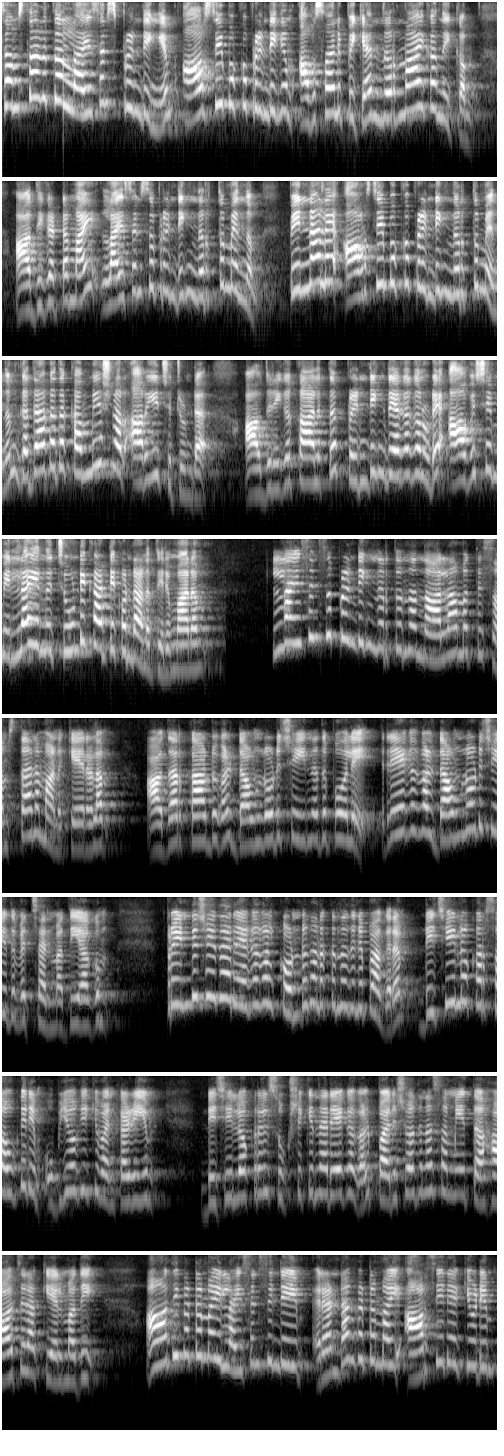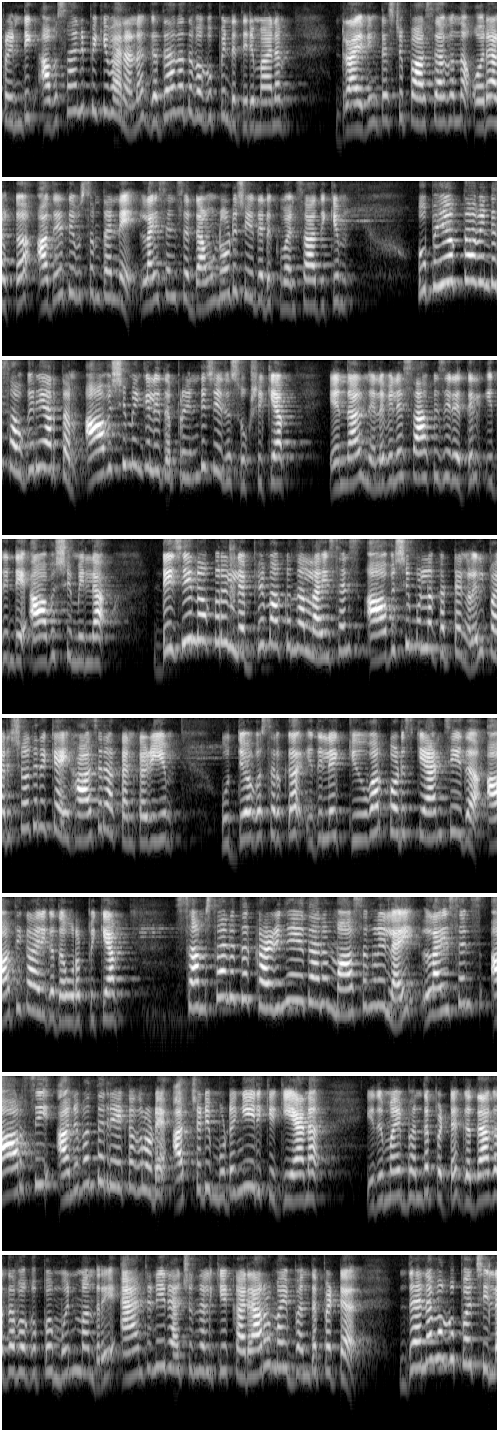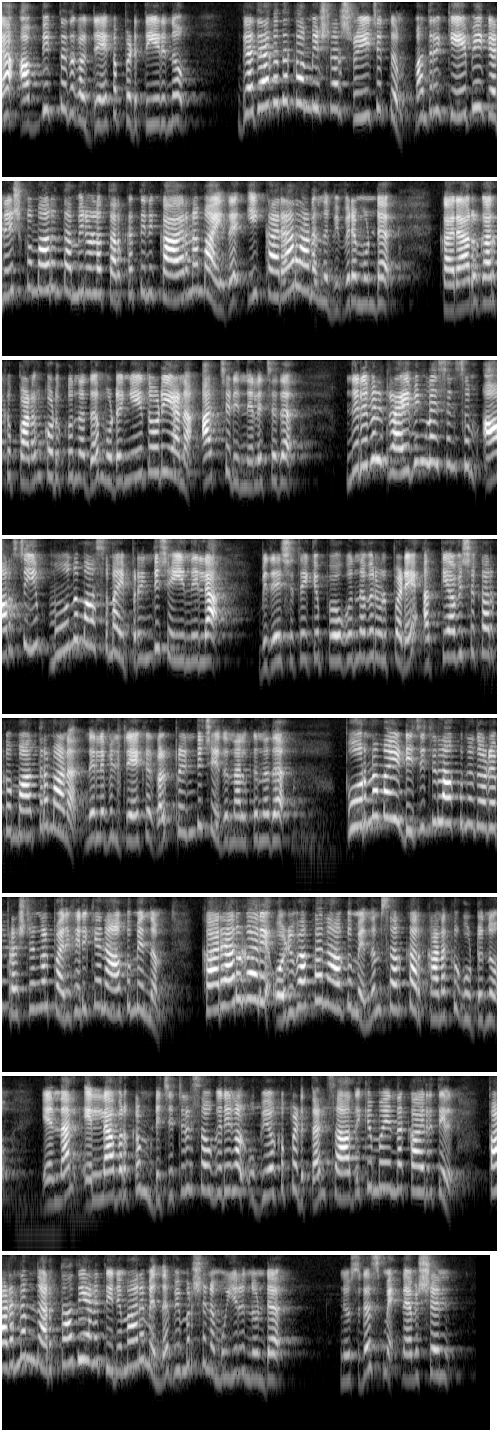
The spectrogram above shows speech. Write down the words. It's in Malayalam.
സംസ്ഥാനത്ത് ലൈസൻസ് പ്രിന്റിംഗും ആർ സി ബുക്ക് പ്രിന്റിംഗും അവസാനിപ്പിക്കാൻ നിർണായക നീക്കം. ആദ്യഘട്ടമായി ലൈസൻസ് പ്രിന്റിംഗ് നിർത്തുമെന്നും പിന്നാലെ ആർ സി ബുക്ക് പ്രിന്റിംഗ് നിർത്തുമെന്നും ഗതാഗത കമ്മീഷണർ അറിയിച്ചിട്ടുണ്ട്. ആധുനിക കാലത്ത് പ്രിന്റിംഗ് രേഖകളുടെ ആവശ്യമില്ല എന്ന് ചൂണ്ടിക്കാട്ടിക്കൊണ്ടാണ് തീരുമാനം. ലൈസൻസ് പ്രിന്റിംഗ് നിർത്തുന്ന നാലാമത്തെ സംസ്ഥാനമാണ് കേരളം. ആധാർ കാർഡുകൾ ഡൗൺലോഡ് ചെയ്യുന്നത് പോലെ രേഖകൾ ഡൗൺലോഡ് ചെയ്തു വെച്ചാൽ മതിയാകും. പ്രിന്റ് ചെയ്ത രേഖകൾ കൊണ്ടു നടക്കുന്നതിന് പകരം ഡിജി ലോക്കർ സൗകര്യം ഉപയോഗിക്കുവാൻ കഴിയും. ഡിജി ലോക്കറിൽ സൂക്ഷിക്കുന്ന രേഖകൾ പരിശോധനാ സമയത്ത് ഹാജരാക്കിയാൽ മതി. ആദ്യഘട്ടമായി ലൈസൻസിന്റെയും രണ്ടാം ഘട്ടമായി ആർ സി രേഖയുടെയും പ്രിന്റിംഗ് അവസാനിപ്പിക്കുവാനാണ് ഗതാഗത വകുപ്പിന്റെ തീരുമാനം. ഡ്രൈവിംഗ് ടെസ്റ്റ് പാസ്സാകുന്ന ഒരാൾക്ക് അതേ ദിവസം തന്നെ ലൈസൻസ് ഡൗൺലോഡ് ചെയ്തെടുക്കുവാൻ സാധിക്കും. ഉപയോക്താവിന്റെ സൗകര്യാർത്ഥം ആവശ്യമെങ്കിൽ ഇത് പ്രിന്റ് ചെയ്ത് സൂക്ഷിക്കാം. എന്നാൽ നിലവിലെ സാഹചര്യത്തിൽ ഇതിന്റെ ആവശ്യമില്ല. ഡിജി ലോക്കറിൽ ലഭ്യമാക്കുന്ന ലൈസൻസ് ആവശ്യമുള്ള ഘട്ടങ്ങളിൽ പരിശോധനയ്ക്കായി ഹാജരാക്കാൻ കഴിയും. ഉദ്യോഗസ്ഥർക്ക് ഇതിലെ ക്യു ആർ കോഡ് സ്കാൻ ചെയ്ത് ആധികാരികത ഉറപ്പിക്കാം. സംസ്ഥാനത്ത് കഴിഞ്ഞ ഏതാനും മാസങ്ങളിലായി ലൈസൻസ് ആർ സി അനുബന്ധ രേഖകളുടെ അച്ചടി മുടങ്ങിയിരിക്കുകയാണ്. ഇതുമായി ബന്ധപ്പെട്ട് ഗതാഗത വകുപ്പ് മുൻ മന്ത്രി ആന്റണി രാജു നൽകിയ കരാറുമായി ബന്ധപ്പെട്ട് ധനവകുപ്പ് ചില അവ്യക്തതകൾ രേഖപ്പെടുത്തിയിരുന്നു. ഗതാഗത കമ്മീഷണർ ശ്രീജിത്തും മന്ത്രി കെ ബി ഗണേഷ് കുമാറും തമ്മിലുള്ള തർക്കത്തിന് കാരണമായത് ഈ കരാറാണെന്ന് വിവരമുണ്ട്. കരാറുകാർക്ക് പണം കൊടുക്കുന്നത് മുടങ്ങിയതോടെയാണ് അച്ചടി നിലച്ചത്. നിലവിൽ ഡ്രൈവിംഗ് ലൈസൻസും ആർ സിയും മൂന്ന് മാസമായി പ്രിന്റ് ചെയ്യുന്നില്ല. വിദേശത്തേക്ക് പോകുന്നവരുൾപ്പെടെ അത്യാവശ്യക്കാർക്ക് മാത്രമാണ് നിലവിൽ രേഖകൾ പ്രിന്റ് ചെയ്ത് നൽകുന്നത്. പൂർണമായി ഡിജിറ്റലാക്കുന്നതോടെ പ്രശ്നങ്ങൾ പരിഹരിക്കാനാകുമെന്നും കരാറുകാരെ ഒഴിവാക്കാനാകുമെന്നും സർക്കാർ കണക്ക് കൂട്ടുന്നു എന്നാൽ എല്ലാവർക്കും ഡിജിറ്റൽ സൗകര്യങ്ങൾ ഉപയോഗപ്പെടുത്താൻ സാധിക്കുമോ എന്ന കാര്യത്തിൽ പഠനം നടത്താതെയാണ് തീരുമാനമെന്ന് വിമർശനം ഉയരുന്നുണ്ട് ന്യൂസ് ഡെസ്ക് മെഗ്നവിഷൻ.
